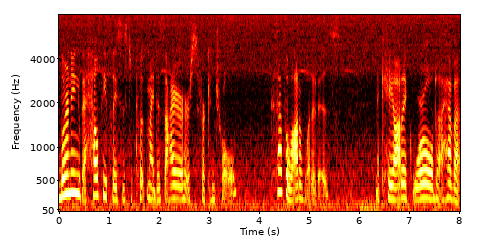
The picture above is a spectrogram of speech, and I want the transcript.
learning the healthy places to put my desires for control, because that's a lot of what it is. In a chaotic world, I have an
